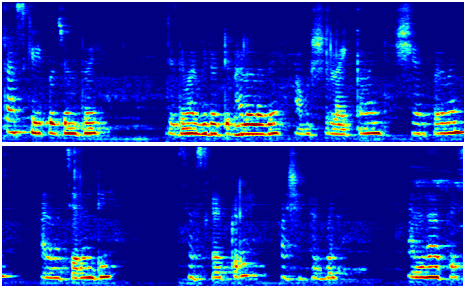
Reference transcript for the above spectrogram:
তো আজকে এই পর্যন্তই। যদি আমার ভিডিওটি ভালো লাগে, অবশ্যই লাইক, কমেন্ট, শেয়ার করবেন। আর আমার চ্যানেলটি সাবস্ক্রাইব করে পাশে থাকবেন। আল্লাহ হাফেজ।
